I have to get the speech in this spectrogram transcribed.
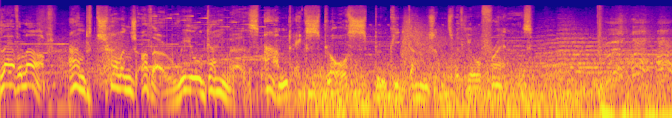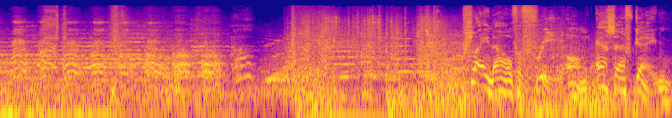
level up, and challenge other real gamers, and explore spooky dungeons with your friends. Play now for free on sfgame.us.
